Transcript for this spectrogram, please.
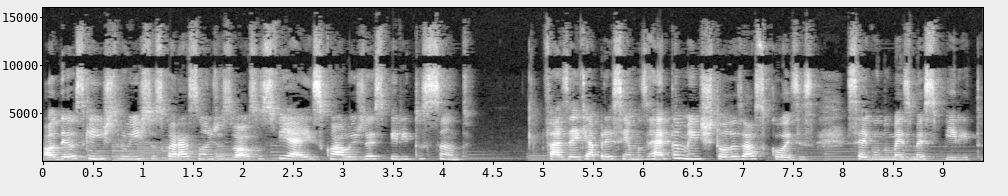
ó Deus que instruíste os corações dos vossos fiéis com a luz do Espírito Santo. Fazei que apreciemos retamente todas as coisas, segundo o mesmo Espírito,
